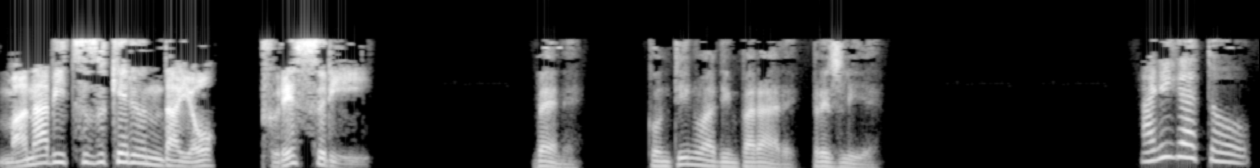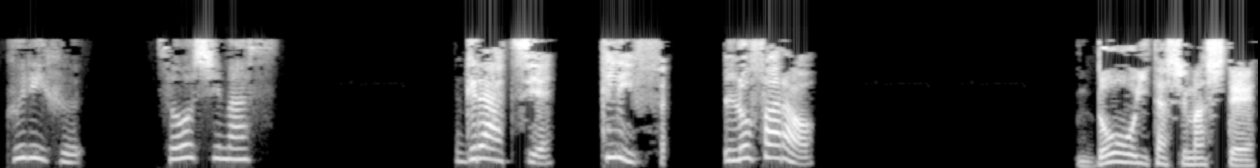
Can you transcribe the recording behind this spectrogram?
学び続けるんだよ、プレスリー。Bene. Continua ad imparare, Preslie. ありがとう、クリフ。そうします。Grazie. Cliff. Lo farò. どういたしまして、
